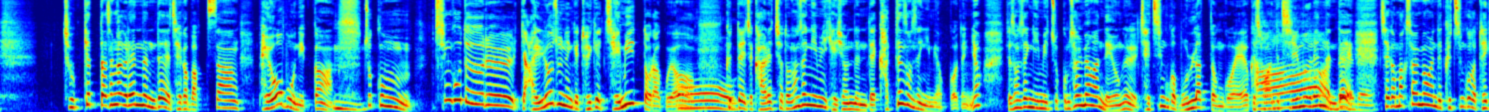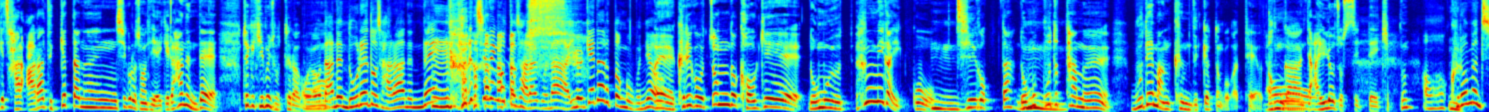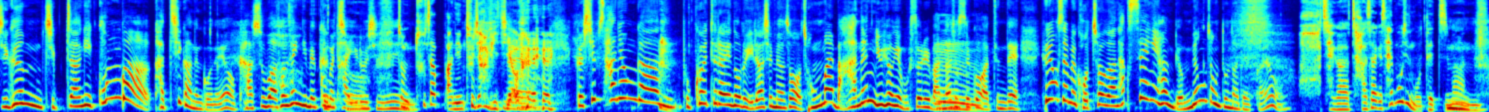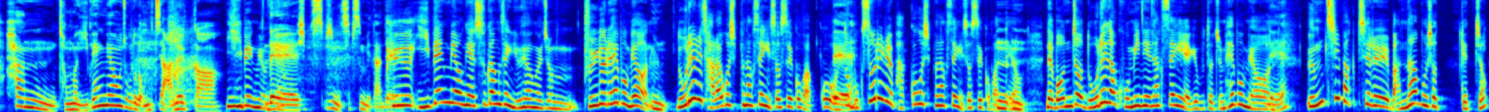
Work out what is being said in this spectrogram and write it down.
좋겠다 생각을 했는데 제가 막상 배워보니까 음. 조금 친구들을 알려주는 게 되게 재미있더라고요. 오. 그때 이제 가르치던 선생님이 계셨는데 같은 선생님이었거든요. 이제 선생님이 조금 설명한 내용을 제 친구가 몰랐던 거예요. 그래서 저한테 아, 질문을 했는데 네네. 제가 막 설명하는데 그 친구가 되게 잘 알아듣겠다는 식으로 저한테 얘기를 하는데 되게 기분이 좋더라고요. 어, 나는 노래도 잘하는데 음. 가르치는 것도 잘하구나 이걸 깨달았던 거군요. 네, 그리고 좀 더 거기에 너무 흥미가 있고 음. 즐겁다, 너무 음. 뿌듯함을 무대만큼 느꼈던 것 같아요. 누군가한테 어. 알려줬을 때 기쁨. 어, 그러면 지금 직장이 꿈과 같이 가는 거네요. 가수와 선생님의 꿈을 다 그쵸. 이루신. 좀 투잡 아닌 투잡이죠. 네. 그 14년간 보컬 트레이너로 일하시면서 정말 많은 유형의 목소리를 만나셨을 음. 것 같은데 효영 쌤을 거쳐간 학생이 한 몇 명 정도나 될까요? 아, 제가 자세하게 세보진 못했지만 음. 한 정말 200명 정도 넘지 않을까. 200명이요? 네, 싶습니다. 싶습니다. 네. 그 200명의 수강생 유형을 좀 분류를 해보면 음. 노래를 잘하고 싶은 학생이 있었을 것 같고 네. 또 목소리를 바꾸고 싶은 학생이 있었을 것 같아요. 음, 음. 네, 먼저 노래가 고민인 학생의 얘기부터 좀 해보면 네. 음치박치를 만나보셨겠죠?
